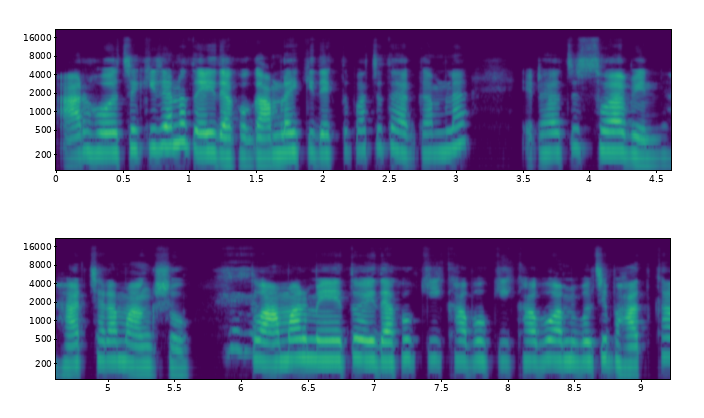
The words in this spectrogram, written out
আর হয়েছে কি জানো তো? এই দেখো গামলায় কি দেখতে পাচ্ছ তো? এক গামলা। এটা হচ্ছে সয়াবিন হাড় ছাড়া মাংস। তো আমার মেয়ে তো এই দেখো কি খাব কি খাব? আমি বলছি, ভাত খা,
